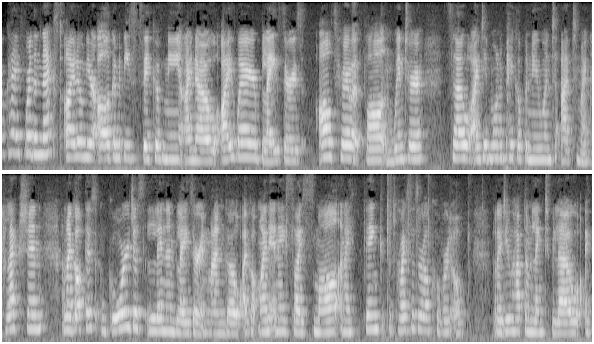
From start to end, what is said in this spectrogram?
Okay, for the next item, you're all going to be sick of me. I know. I wear blazers all throughout fall and winter so I did want to pick up a new one to add to my collection and I got this gorgeous linen blazer in mango. I got mine in a size small and I think the prices are all covered up but I do have them linked below. I'm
